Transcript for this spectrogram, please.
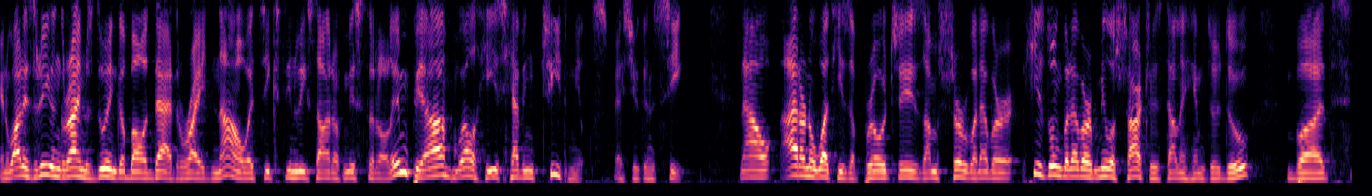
And what is Regan Grimes doing about that right now at 16 weeks out of Mr. Olympia? Well, he's having cheat meals, as you can see. Now, I don't know what his approach is. I'm sure whatever he's doing whatever Milos Sarcev is telling him to do, but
